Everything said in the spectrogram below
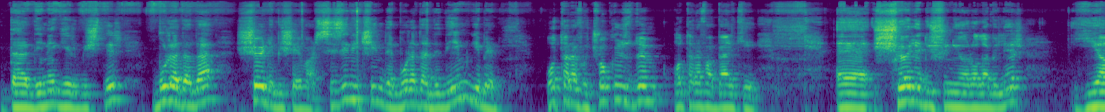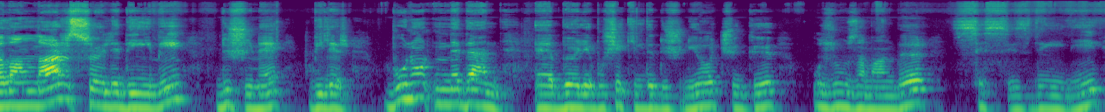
derdine girmiştir. Burada da şöyle bir şey var. Sizin için de burada dediğim gibi o tarafı çok üzdüm. O tarafa belki e, şöyle düşünüyor olabilir. Yalanlar söylediğimi düşünebilir. Bunu neden e, böyle bu şekilde düşünüyor? Çünkü uzun zamandır sessizliğini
